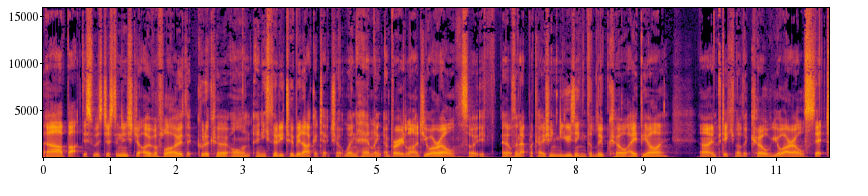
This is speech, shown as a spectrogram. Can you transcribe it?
Uh, but this was just an integer overflow that could occur on any 32 bit architecture when handling a very large URL. So, if there was an application using the libcurl API, uh, in particular the curl URL set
